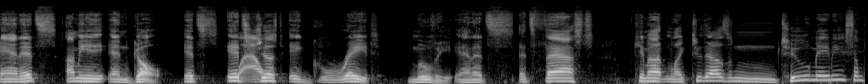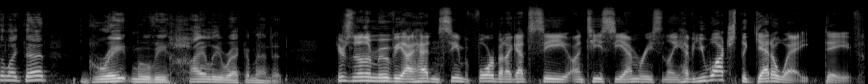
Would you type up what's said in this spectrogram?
and it's, I mean, and go. It's it's Wow. just a great movie, and it's it's fast. Came out in like 2002, maybe something like that. Great movie, highly recommended. Here's another movie I hadn't seen before, but I got to see on TCM recently. Have you watched The Getaway, Dave?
